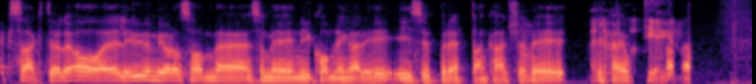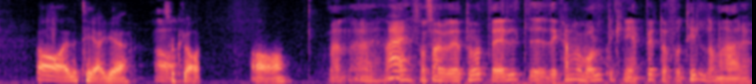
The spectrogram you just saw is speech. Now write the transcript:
exakt. Eller, ja, eller Umeå då, som, eh, som är nykomlingar i, i Superettan kanske. Ja. Det, Eller det kan också... Tegel. Ja, eller TG Ja. såklart. Ja. Men eh, nej, som sagt, jag tror att det är lite, det kan nog vara lite knepigt att få till de här,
